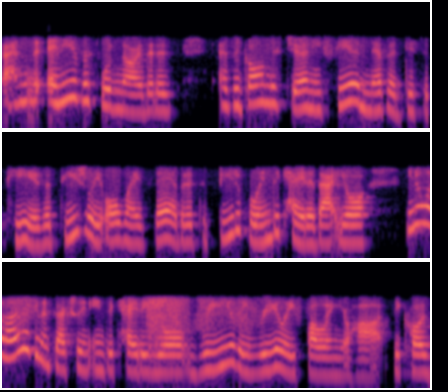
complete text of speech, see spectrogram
and any of us would know that as as we go on this journey, fear never disappears. It's usually always there, but it's a beautiful indicator that you're you know what? I reckon it's actually an indicator you're really, really following your heart because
